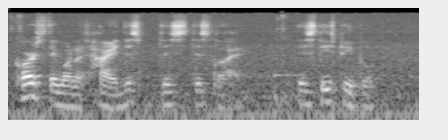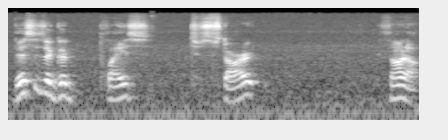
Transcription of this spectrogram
Of course they want to hide this this this guy. This these people. This is a good place to start. It's not a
